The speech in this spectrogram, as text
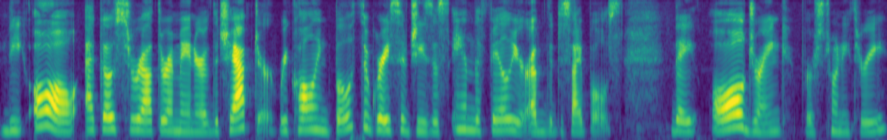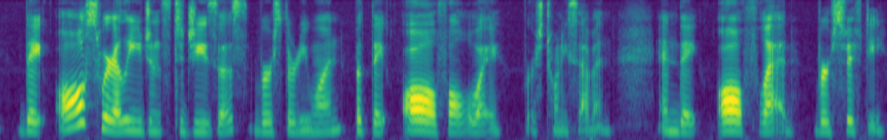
the all echoes throughout the remainder of the chapter, recalling both the grace of Jesus and the failure of the disciples. They all drank, verse 23. They all swear allegiance to Jesus, verse 31, but they all fall away, verse 27. And they all fled, verse 50.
